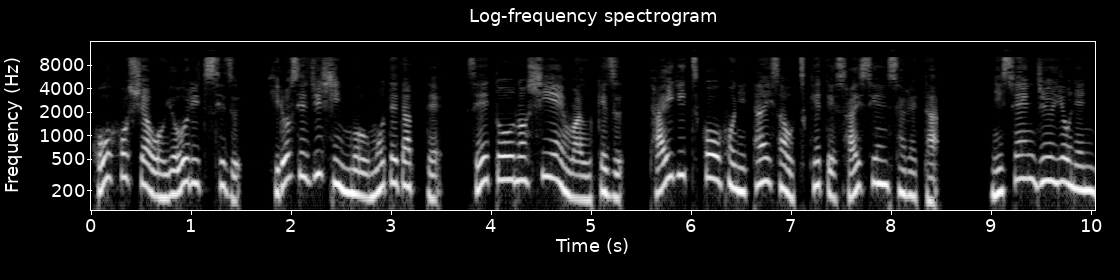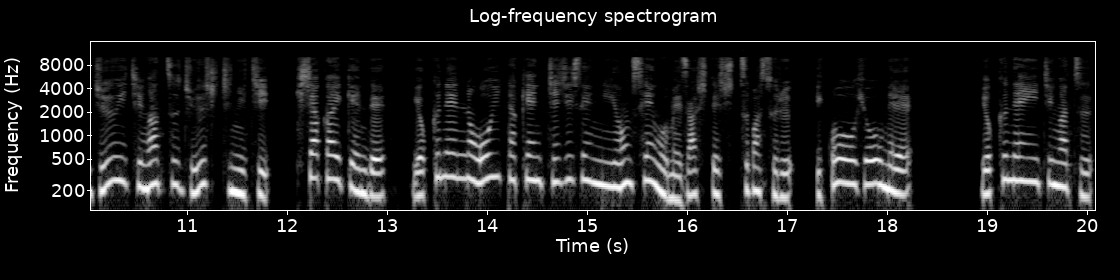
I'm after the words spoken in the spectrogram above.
候補者を擁立せず、広瀬自身も表立って政党の支援は受けず、対立候補に大差をつけて再選された。2014年11月17日、記者会見で、翌年の大分県知事選に4選を目指して出馬する意向を表明。翌年1月、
